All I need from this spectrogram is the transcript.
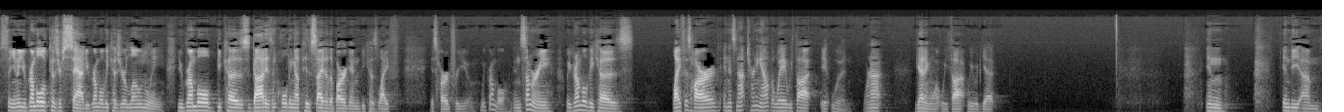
So, you know, you grumble because you're sad. You grumble because you're lonely. You grumble because God isn't holding up his side of the bargain because life is hard for you. We grumble. In summary, we grumble because life is hard and it's not turning out the way we thought it would. We're not getting what we thought we would get. In, in the, um,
